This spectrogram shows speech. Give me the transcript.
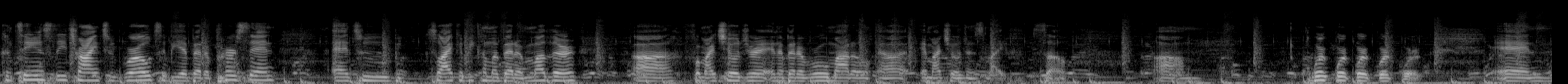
continuously trying to grow to be a better person and to be, so I can become a better mother uh, for my children and a better role model uh, in my children's life. So, um, work, work, work, work, work. And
